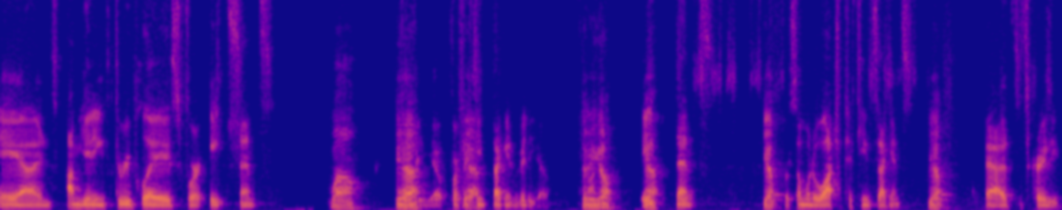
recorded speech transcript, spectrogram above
and I'm getting through plays for eight cents. Wow. Yeah. For, video, for 15 yeah. second video. There you go. Eight yeah. cents. Yeah. For someone to watch 15 seconds. Yeah. Yeah, it's it's crazy.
